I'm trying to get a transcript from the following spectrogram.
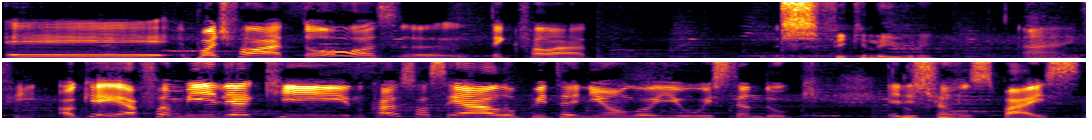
É, Pode falar à toa? ou Tem que falar. Pss, Fique livre. Ah, enfim. Ok, a família que, no caso, só sei a Lupita Nyong'o e o Stan Duke. Eles Os são filhos. os pais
